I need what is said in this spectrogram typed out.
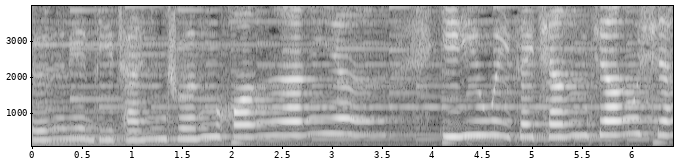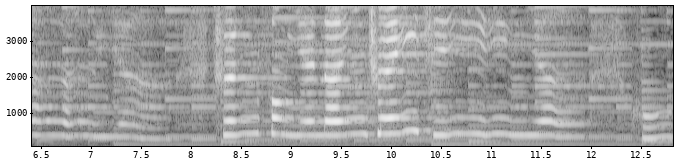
可怜的残春花呀，依偎在墙角下呀，春风也难吹进呀，蝴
